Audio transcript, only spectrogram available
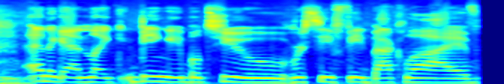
Mm. And again, like being able to receive feedback live,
